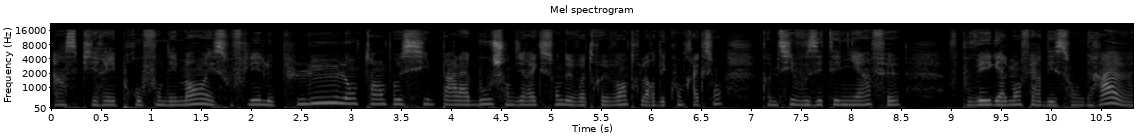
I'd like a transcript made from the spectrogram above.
inspirer profondément et souffler le plus longtemps possible par la bouche en direction de votre ventre lors des contractions, comme si vous éteigniez un feu. Vous pouvez également faire des sons graves.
